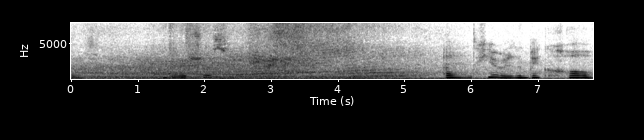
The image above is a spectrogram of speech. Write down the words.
those bushes. And here is a big hole.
